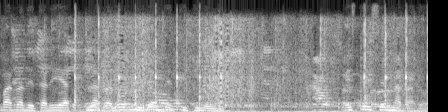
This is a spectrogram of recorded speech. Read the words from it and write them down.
Barra de tareas, narrador nivel de título 1. Este es el narrador.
